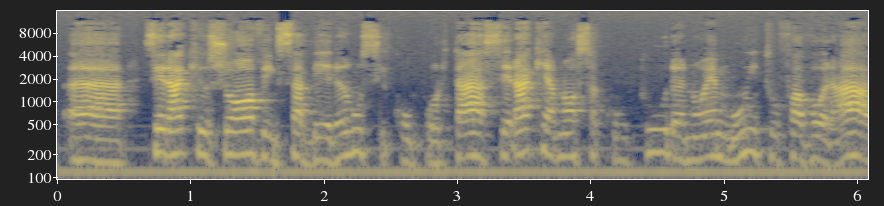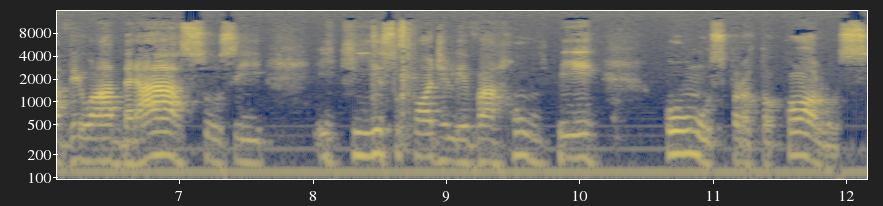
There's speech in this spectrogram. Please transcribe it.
Uh, será que os jovens saberão se comportar? Será que a nossa cultura não é muito favorável a abraços e, e que isso pode levar a romper com os protocolos?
